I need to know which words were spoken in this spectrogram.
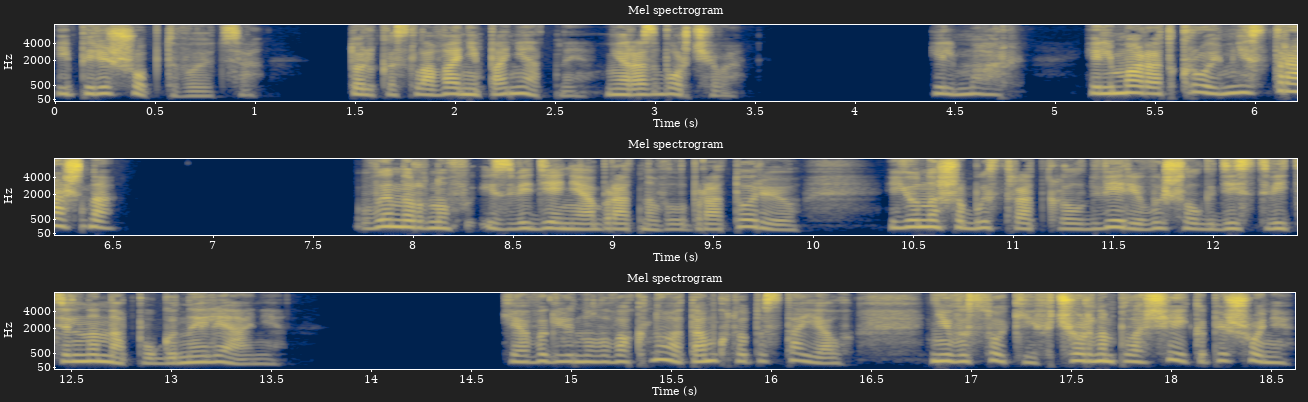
и перешептываются. Только слова непонятны, неразборчивы. «Ильмар, Ильмар, открой, мне страшно!» Вынырнув из видения обратно в лабораторию, юноша быстро открыл дверь и вышел к действительно напуганной Лиане. Я выглянула в окно, а там кто-то стоял, невысокий, в черном плаще и капюшоне.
